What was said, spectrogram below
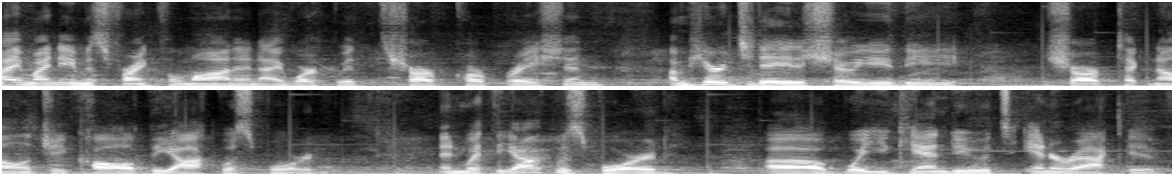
Hi, my name is Frank Flamon and I work with Sharp Corporation. I'm here today to show you the Sharp technology called the AQUOS BOARD. And with the AQUOS BOARD, uh, what you can do, it's interactive.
